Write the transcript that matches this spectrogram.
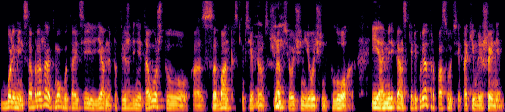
более-менее соображают, могут найти явное подтверждение того, что э, с банковским сектором США все очень и очень плохо. И американский регулятор, по сути, таким решением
